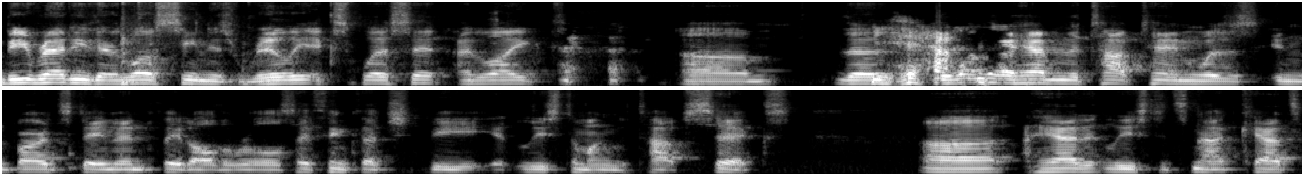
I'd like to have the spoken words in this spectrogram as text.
be ready, their love scene is really explicit. I liked. Um, the, yeah. the one that I had in the top 10 was in Bard's Day Men Played All the Roles. I think that should be at least among the top six. Uh, I had at least it's not cats.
